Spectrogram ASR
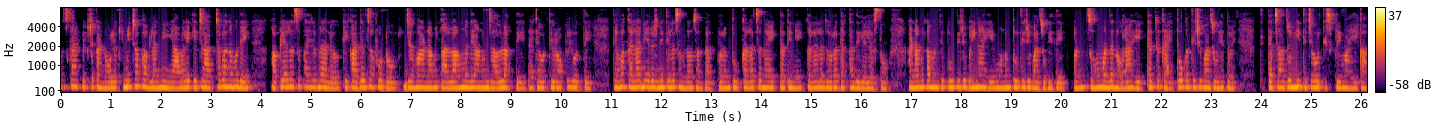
नमस्कार प्रेक्षकांनो. लक्ष्मीच्या पावलांनी या मालिकेच्या आजच्या भागामध्ये आपल्याला असं पाहायला मिळालं की काजलचा फोटो जेव्हा अनामिका लॉनमध्ये आणून जाळू लागते त्याच्यावरती रॉकेल होते तेव्हा कला आणि रजनी तिला समजावून सांगतात. परंतु कलाचं न ऐकता तिने कलाला जोरात धक्का दिलेला असतो. अनामिका म्हणते तू तिची बहीण आहे म्हणून तू तिची बाजू घेते. पण जो माझा नवरा आहे त्याचं काय? तो का तिची बाजू घेतोय? त्याचं अजूनही तिच्यावरतीच प्रेम आहे का?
